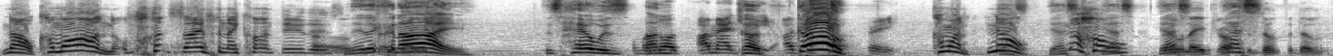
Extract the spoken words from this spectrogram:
No, come on! What, Simon? I can't do this. Uh-oh. Neither can guys. I. This hill is. Oh my un- god, I'm actually. Go. Go! just- Tree. Come on! No! Yes. no! Yes. Will Yes. they drop Yes. the dump for dump?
